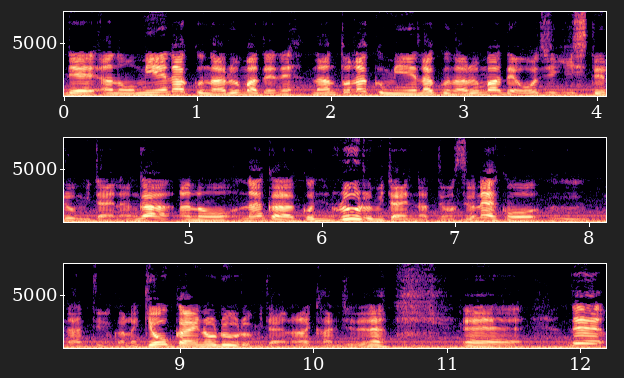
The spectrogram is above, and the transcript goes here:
で、あの、見えなくなるまでね、なんとなく見えなくなるまでお辞儀してるみたいなのが、あの、なんか、こう、ルールみたいになってますよね。こう、なんていうかな、業界のルールみたいな感じでね。えー、で、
